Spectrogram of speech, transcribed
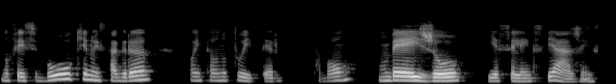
no Facebook, no Instagram ou então no Twitter, tá bom? Um beijo e excelentes viagens.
